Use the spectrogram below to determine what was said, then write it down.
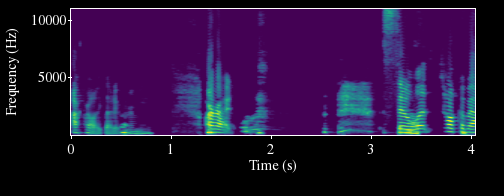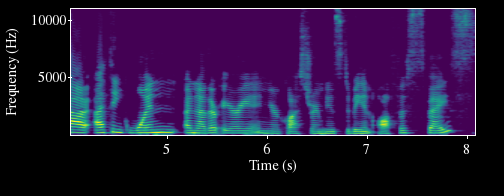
I probably got it from you. All right. So Yeah. let's talk about. I think one another area in your classroom needs to be an office space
